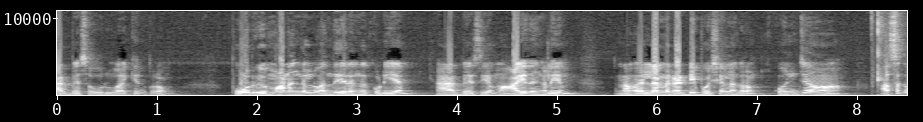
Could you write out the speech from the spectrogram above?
ஏர்பேஸை உருவாக்கியிருக்கிறோம். போர் விமானங்கள் வந்து இறங்கக்கூடிய ஏர்பேஸையும் ஆயுதங்களையும் நம்ம எல்லாமே ரெட்டி பொசிஷனில் இருக்கிறோம். கொஞ்சம் அசக்க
